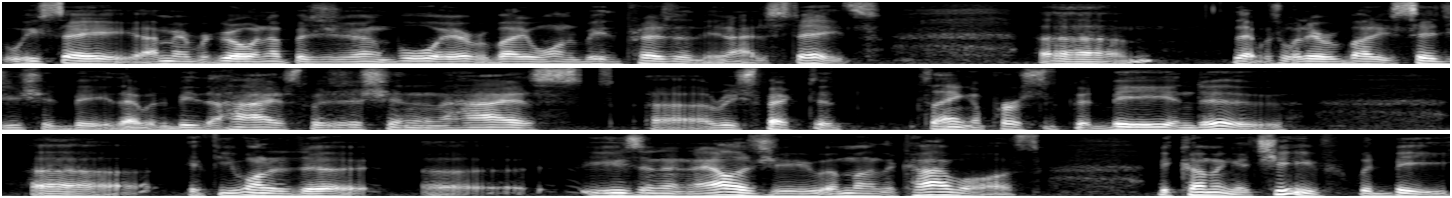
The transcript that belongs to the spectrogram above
we say I remember growing up as a young boy, everybody wanted to be the president of the United States. Um, that was what everybody said you should be. That would be the highest position and the highest uh, respected thing a person could be and do. Uh, if you wanted to uh, use an analogy among the Kiowas, becoming a chief would be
